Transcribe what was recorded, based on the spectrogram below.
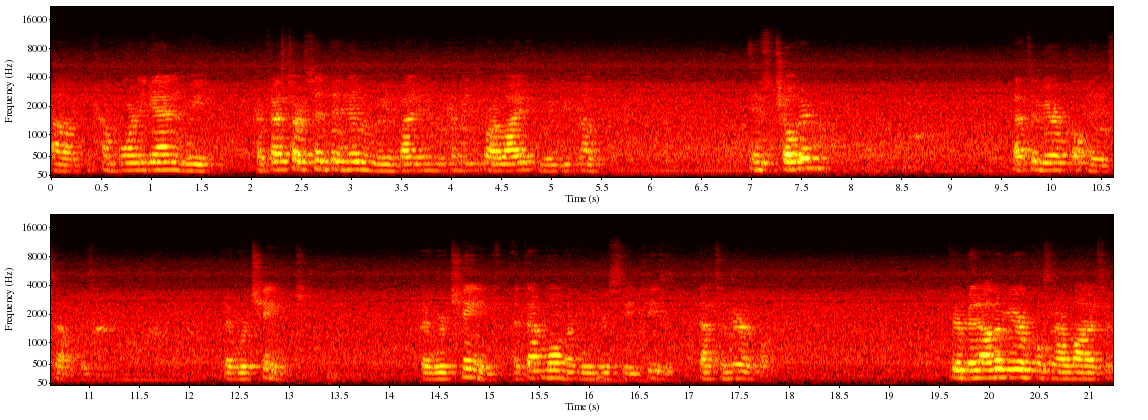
uh, become born again and we confess our sin to Him and we invite Him to come into our life and we become His children, that's a miracle in itself, isn't it? That we're changed. That we're changed at that moment when we receive Jesus. That's a miracle. There have been other miracles in our lives that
